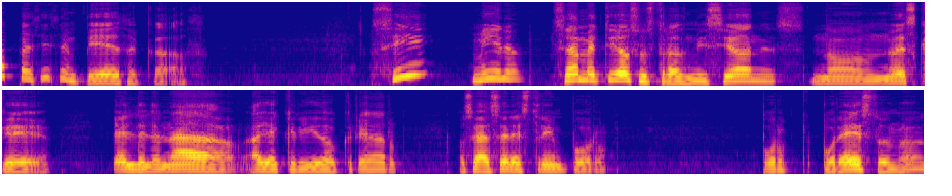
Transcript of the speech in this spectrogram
Ya, pues así se empieza, caos. Sí, mira, se ha metido sus transmisiones. No, no es que él de la nada haya querido crear, o sea, hacer stream por, por, por esto, ¿no?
